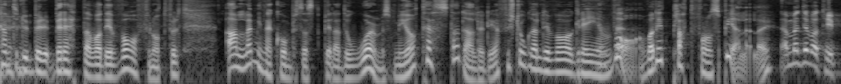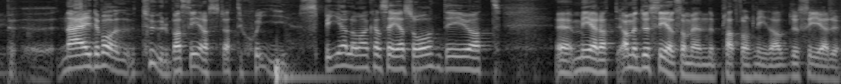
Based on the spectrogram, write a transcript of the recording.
Kan inte du ber- berätta vad det var för något? För alla mina kompisar spelade Worms, men jag testade aldrig det. Jag förstod aldrig vad grejen var. Var det ett plattformsspel eller? Ja men det var typ, eh, nej det var turbaserat strategispel om man kan säga så. Det är ju att eh, mer att, ja men du ser som en plattformsliknande, du ser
